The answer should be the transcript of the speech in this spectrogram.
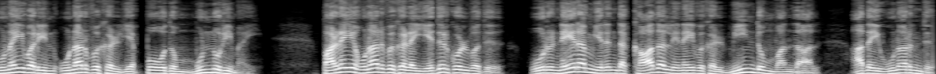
துணைவரின் உணர்வுகள் எப்போதும் முன்னுரிமை. பழைய உணர்வுகளை எதிர்கொள்வது ஒரு நேரம் இருந்த காதல் நினைவுகள் மீண்டும் வந்தால் அதை உணர்ந்து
